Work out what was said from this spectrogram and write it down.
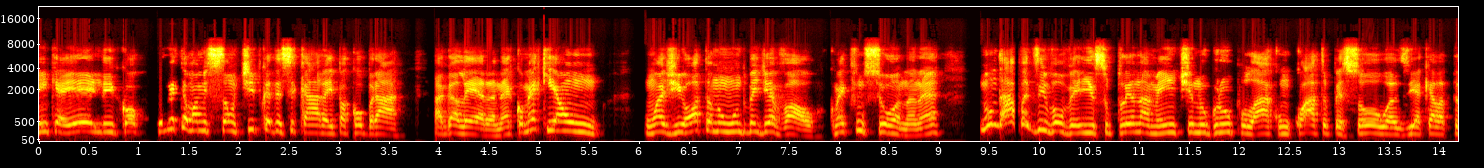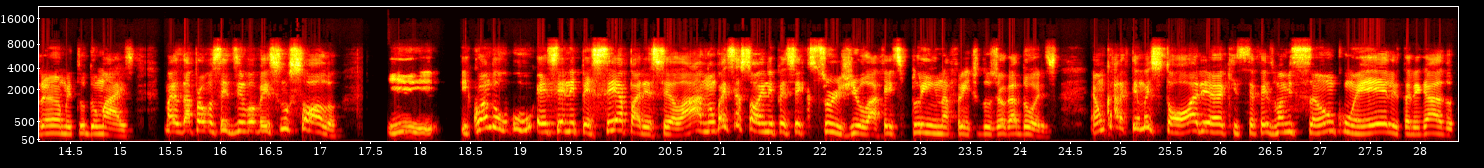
quem que é ele, qual, como é que é uma missão típica desse cara aí para cobrar a galera, né? Como é que é um, um agiota no mundo medieval? Como é que funciona, né? Não dá para desenvolver isso plenamente no grupo lá com quatro pessoas e aquela trama e tudo mais, mas dá para você desenvolver isso no solo. E e quando o, esse NPC aparecer lá, não vai ser só o NPC que surgiu lá, fez plim na frente dos jogadores. É um cara que tem uma história, que você fez uma missão com ele, tá ligado?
